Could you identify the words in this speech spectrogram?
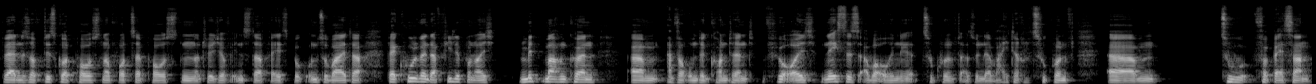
Wir werden das auf Discord posten, auf WhatsApp posten, natürlich auf Insta, Facebook und so weiter. Wäre cool, wenn da viele von euch mitmachen können. Ähm, einfach um den Content für euch nächstes, aber auch in der Zukunft, also in der weiteren Zukunft, ähm, zu verbessern.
